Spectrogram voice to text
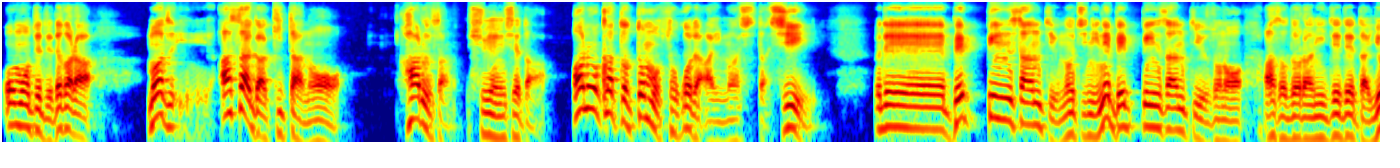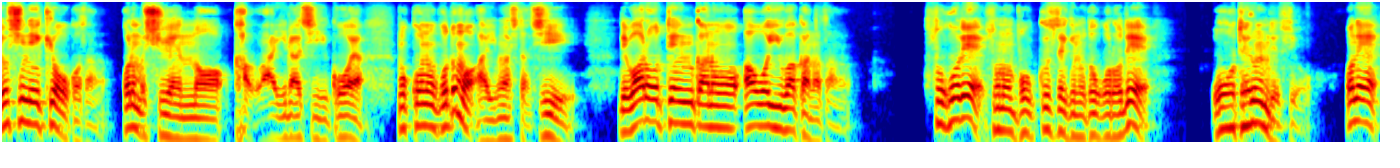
思ってて。だから、まず、朝が来たの、春さん主演してた。あの方ともそこで会いましたし、で、べっぴんさんっていう、後にね、べっぴんさんっていうその朝ドラに出てた吉根京子さん。これも主演の可愛らしい子や。もうこのことも会いましたし、で、和呂天下の青井若菜さん。そこで、そのボックス席のところで、会うてるんですよ。ほんで、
